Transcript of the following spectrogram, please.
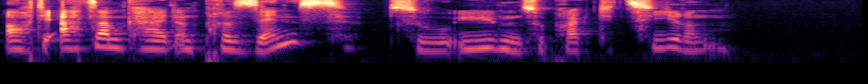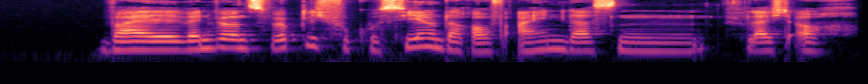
auch die Achtsamkeit und Präsenz zu üben, zu praktizieren. Weil wenn wir uns wirklich fokussieren und darauf einlassen, vielleicht auch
